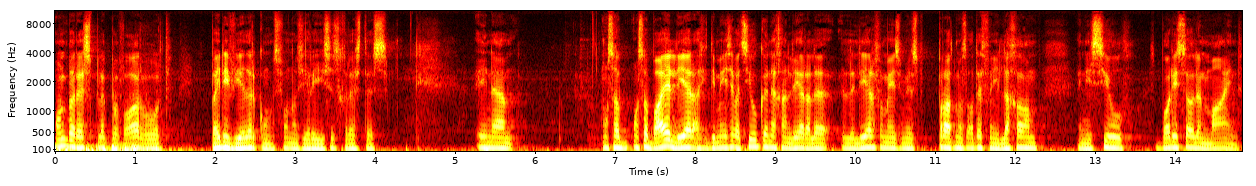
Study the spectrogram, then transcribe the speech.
onberispelik bewaar word by die wederkoms van ons Here Jesus Christus. En ehm um, ons sal ons sal baie leer as die mense wat sielkunde gaan leer, hulle hulle leer van mense, mense praat mos altyd van die liggaam en die siel body soul and mind.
